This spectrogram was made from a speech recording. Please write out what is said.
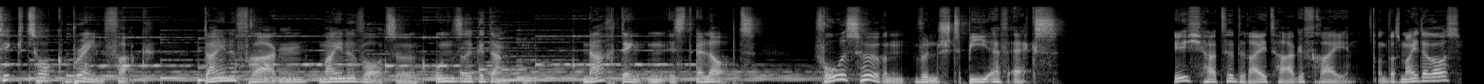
TikTok Brainfuck. Deine Fragen, meine Worte, unsere Gedanken. Nachdenken ist erlaubt. Frohes Hören wünscht BFX. Ich hatte drei Tage frei. Und was mache ich daraus?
